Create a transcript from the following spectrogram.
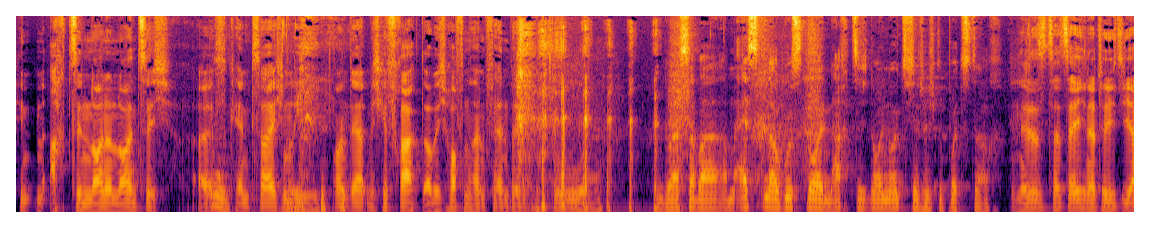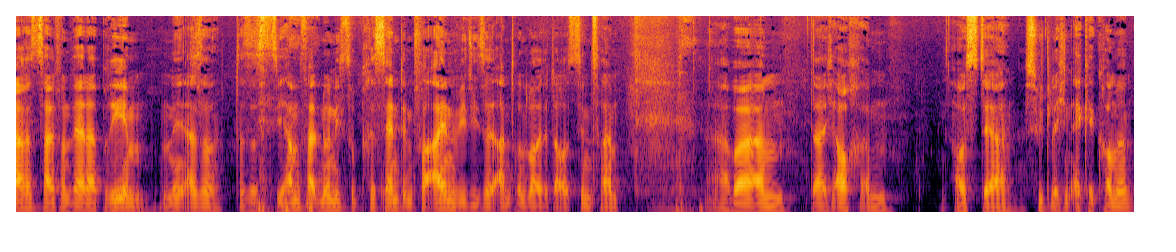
hinten 1899 als Oh. Kennzeichen und er hat mich gefragt, ob ich Hoffenheim-Fan bin. Ja. und du hast aber am 1. August 89, 99 natürlich Geburtstag. Nee, das ist tatsächlich natürlich die Jahreszahl von Werder Bremen. Nee, also das ist, sie haben es halt nur nicht so präsent im Verein wie diese anderen Leute da aus Zinsheim. Aber ähm, da ich auch ähm, aus der südlichen Ecke komme,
